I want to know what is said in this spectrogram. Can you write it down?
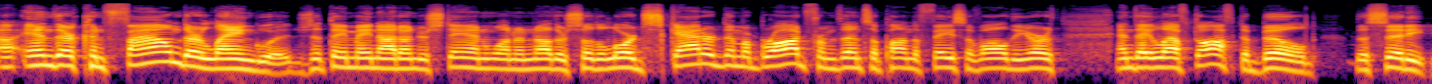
uh, and there confound their language that they may not understand one another. So the lord scattered them abroad from thence upon the face of all the earth and they left off to build the city.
